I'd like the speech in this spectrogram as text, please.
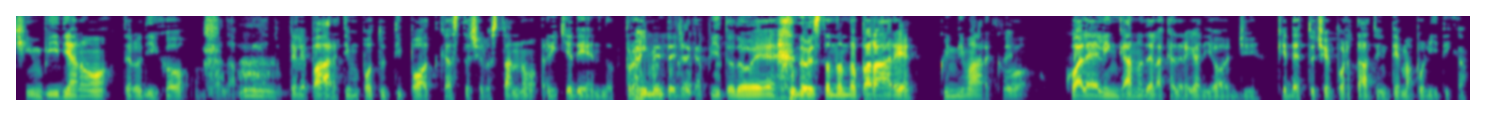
ci invidiano, te lo dico, un po' da, da, tutte le parti, un po' tutti i podcast ce lo stanno richiedendo. Probabilmente hai già capito dove, dove sto andando a parare, quindi Marco, sì. qual è l'inganno della cadrega di oggi? Che detto ci hai portato in tema politica?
